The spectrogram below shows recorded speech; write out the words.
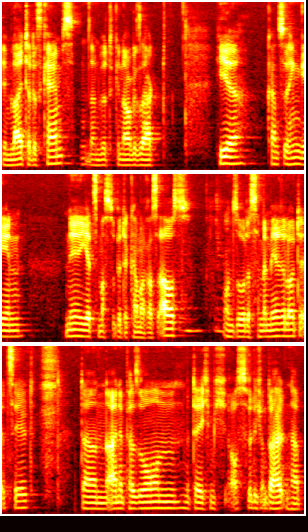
dem Leiter des Camps. Dann wird genau gesagt, hier kannst du hingehen, nee, jetzt machst du bitte Kameras aus mhm. und so. Das haben mir mehrere Leute erzählt. Dann eine Person, mit der ich mich ausführlich unterhalten habe,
